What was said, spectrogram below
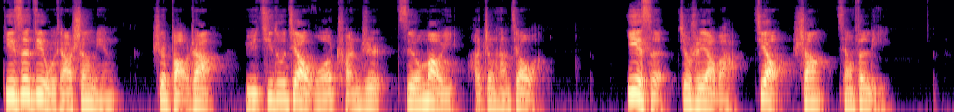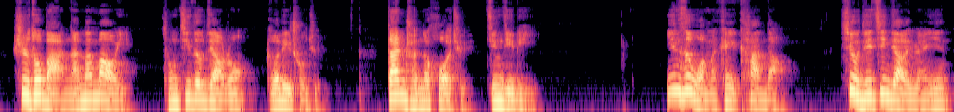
第四、第五条声明是保障与基督教国船只自由贸易和正常交往，意思就是要把教商相分离，试图把南蛮贸易从基督教中隔离出去，单纯的获取经济利益。因此，我们可以看到，秀吉禁教的原因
